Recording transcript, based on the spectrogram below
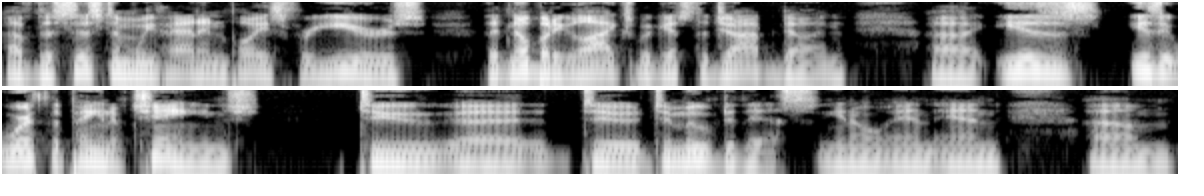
of the system we've had in place for years that nobody likes but gets the job done. Uh, is, is it worth the pain of change to, uh, to, to move to this, you know, and, and, um,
